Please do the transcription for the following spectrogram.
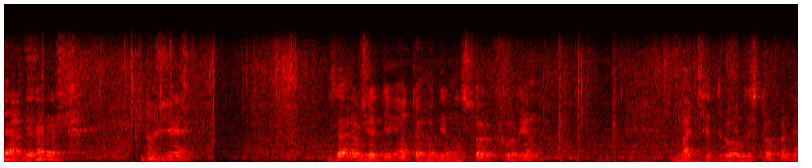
Так, зараз вже, зараз вже 9 година 40 хвилин, 22 листопада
